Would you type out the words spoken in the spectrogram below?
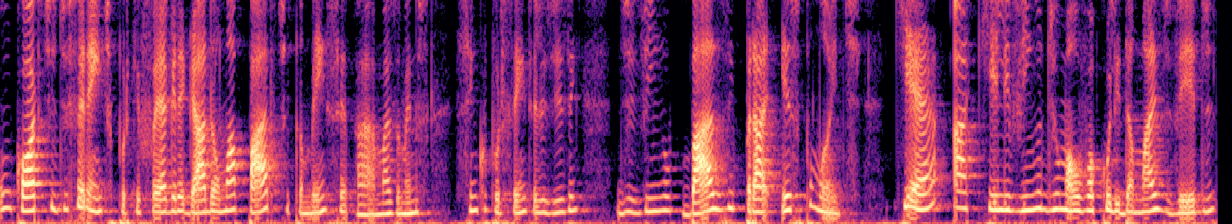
um corte diferente, porque foi agregada uma parte também, mais ou menos 5%, eles dizem, de vinho base para espumante, que é aquele vinho de uma uva colhida mais verde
